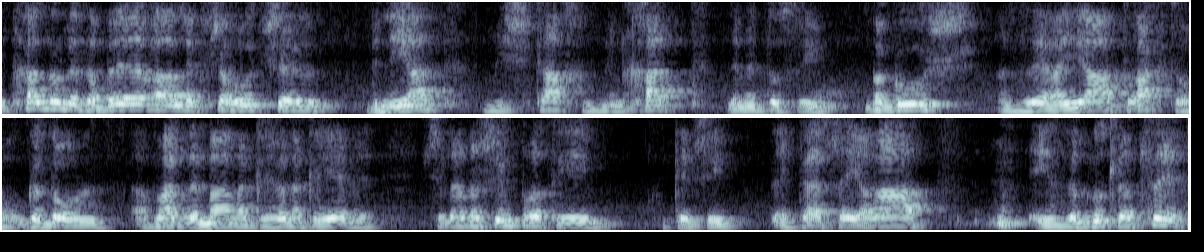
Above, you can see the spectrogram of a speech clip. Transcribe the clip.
התחלנו לדבר על אפשרות של בניית משטח, מנחת למטוסים. בגוש הזה היה טרקטור גדול, עבד למען הקרן הקיימת, של אנשים פרטיים. כשהייתה שיירה, הזדמנות לצאת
